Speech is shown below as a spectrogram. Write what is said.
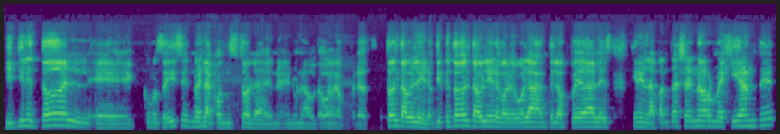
y tiene todo el, eh, como se dice, no es la consola en, en un auto, bueno, pero todo el tablero, tiene todo el tablero con el volante, los pedales, tienen la pantalla enorme, gigante,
